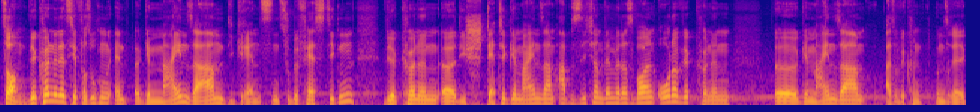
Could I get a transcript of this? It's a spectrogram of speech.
So, wir können jetzt hier versuchen, äh, gemeinsam die Grenzen zu befestigen. Wir können äh, die Städte gemeinsam absichern, wenn wir das wollen. Oder wir können äh, gemeinsam, also wir können unsere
